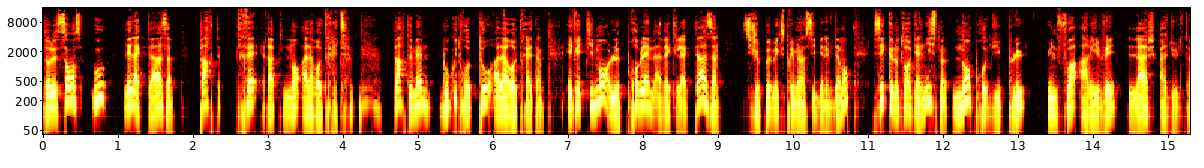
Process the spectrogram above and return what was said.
dans le sens où les lactases partent très rapidement à la retraite. partent même beaucoup trop tôt à la retraite. Effectivement, le problème avec les lactases, si je peux m'exprimer ainsi bien évidemment, c'est que notre organisme n'en produit plus une fois arrivé l'âge adulte.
